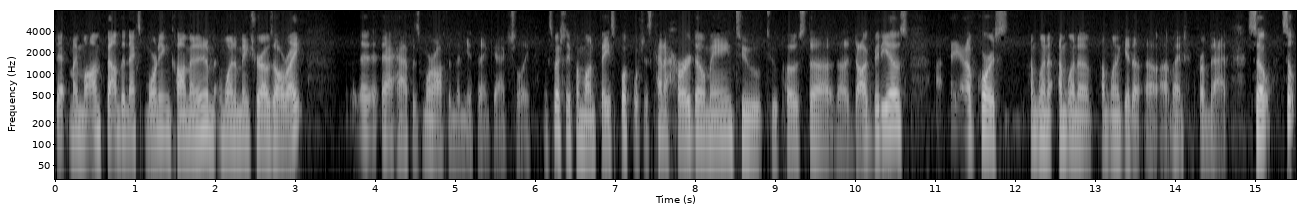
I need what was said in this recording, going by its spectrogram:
that my mom found the next morning and commented and wanted to make sure I was all right. That, happens more often than you think, actually, especially if I'm on Facebook, which is kind of her domain to to post uh, the dog videos. I, of course, I'm gonna I'm gonna I'm gonna get a, a, mention from that. So so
